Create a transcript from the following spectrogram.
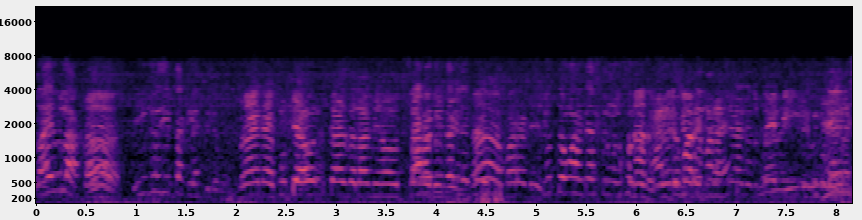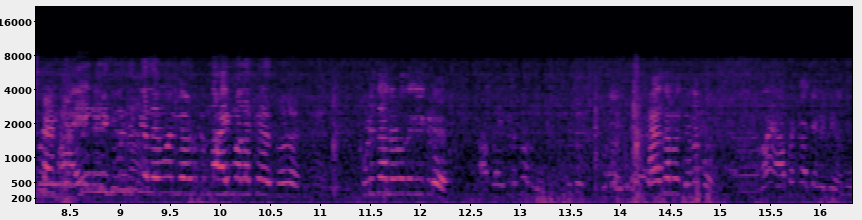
लाईव्ह ला नाही नाही कुठे आहोत? काय झालं? आम्ही आहोत मराठी. मराठी. शुद्ध. हा, इंग्लिशमध्ये केलंय म्हणल्यावर नाही मला कळत. कुठे जाणार होतं की इकडे? आता इकडे. काय झालं होतं ना पण? नाही आता काच्याकडे आलो.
